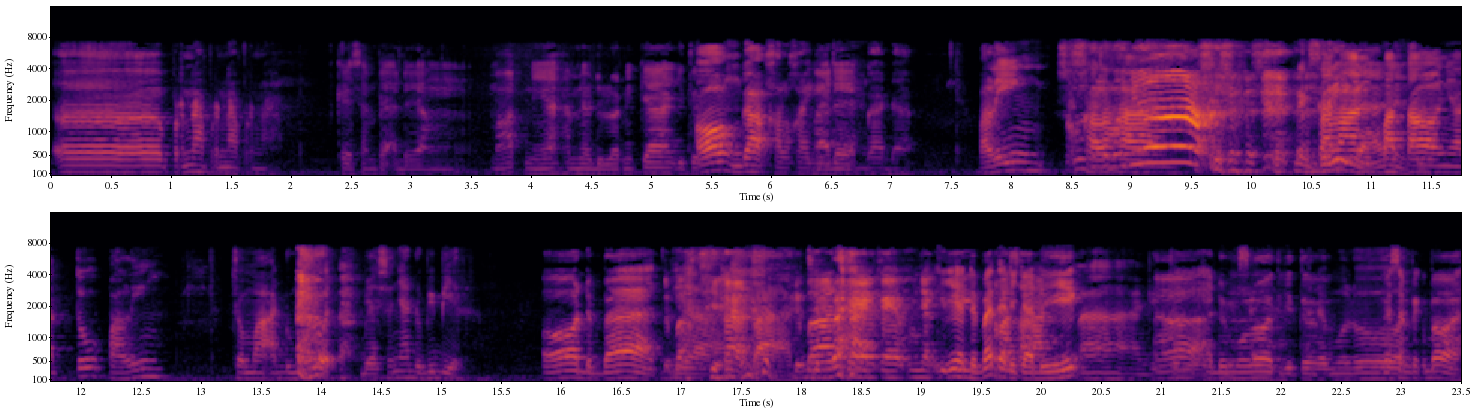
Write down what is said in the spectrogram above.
Eh, pernah pernah pernah. kayak sampai ada yang maaf nih ya hamil di luar nikah gitu Oh, enggak kalau kayak Nggak gitu. ada ya? Enggak ada. Paling kesalahan kesalahan nggak sih. fatalnya tuh paling cuma adu mulut, biasanya adu bibir. Oh, debat. debat Iya, ya debat. debat kayak kayak menyakiti Iya, debat adik-adik. Nah, gitu. Ah, adu biasanya. mulut gitu. Ada mulut. Nggak sampai ke bawah.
